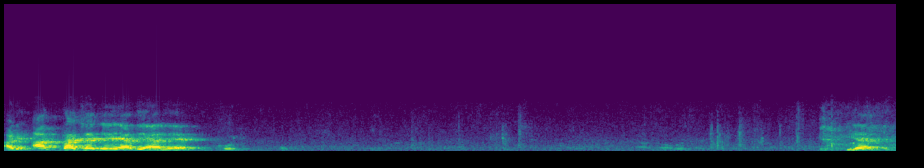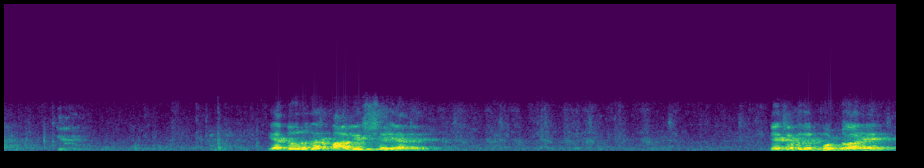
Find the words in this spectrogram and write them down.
आणि आत्ताच्या ज्या याद्या आल्या आहेत या या दोन हजार बावीसच्या याद आहेत याच्यामध्ये फोटो आहेत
